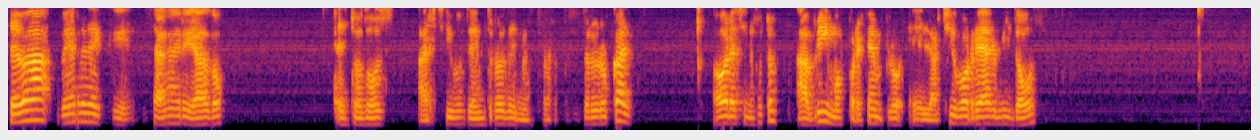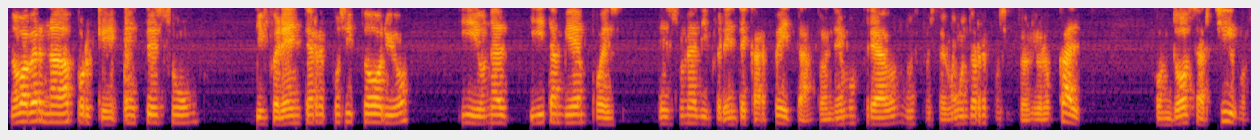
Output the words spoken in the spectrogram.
se va a ver de que se han agregado estos dos archivos dentro de nuestro repositorio local. Ahora si nosotros abrimos por ejemplo el archivo realme 2 no va a haber nada porque este es un diferente repositorio y una y también pues es una diferente carpeta donde hemos creado nuestro segundo repositorio local con dos archivos.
